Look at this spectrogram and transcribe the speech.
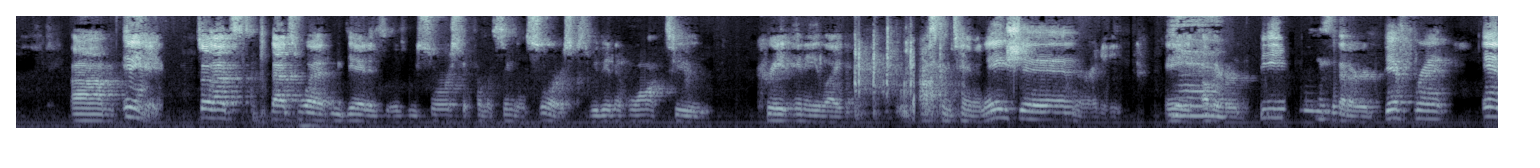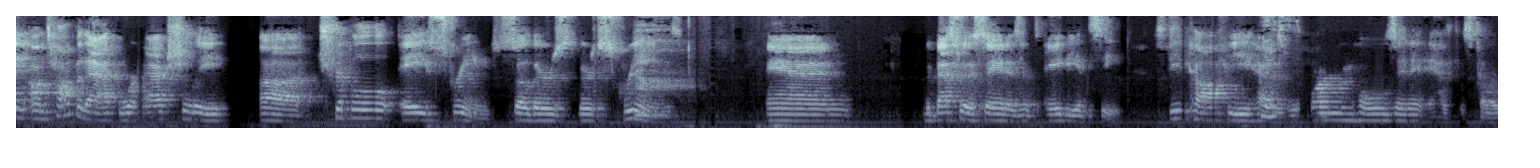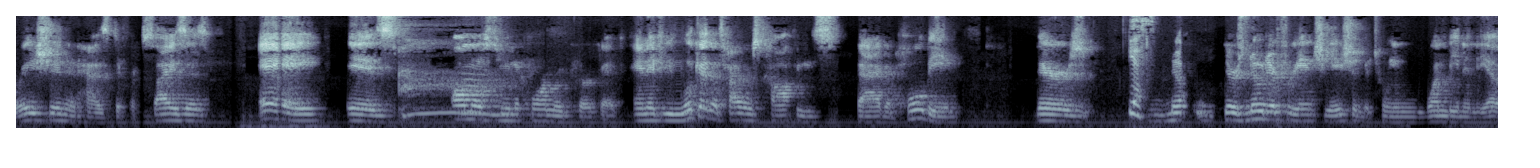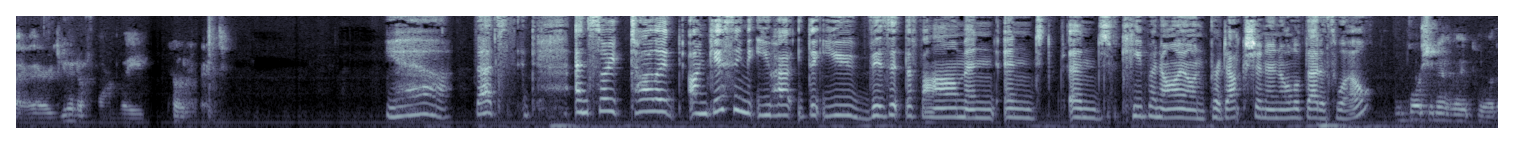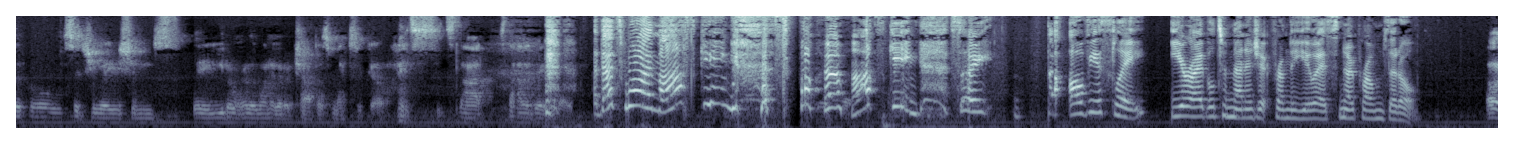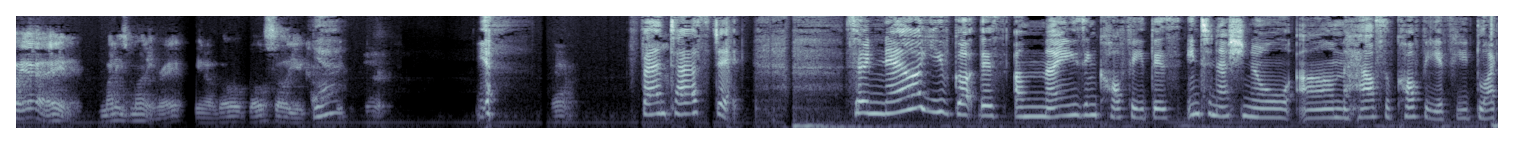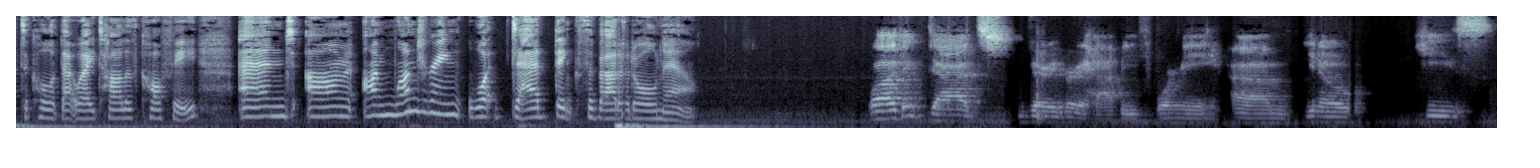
Um, anyway, so that's that's what we did is, is we sourced it from a single source because we didn't want to create any like cross contamination or any any Yeah. other beans that are different. And on top of that, we're actually uh, triple A screened. So there's there's screens, and the best way to say it is it's A, B, and C. C coffee has Yes. wormholes in it. It has discoloration. It has different sizes. A is almost Ah. uniformly perfect. And if you look at the Tyler's Coffee's bag of whole bean, there's Yes. no there's no differentiation between one bean and the other. They're uniformly perfect. Yeah, that's and so Tyler. I'm guessing that you have that you visit the farm and and and keep an eye on production and all of that as well. Unfortunately, political situations they, you don't really want to go to Chiapas, Mexico. It's it's not it's not a great place. That's why I'm asking. That's why I'm asking. So obviously you're able to manage it from the US, no problems at all. Oh yeah, hey, money's money, right? You know they'll they'll sell you coffee. Sure. Yeah. Fantastic. So now you've got this amazing coffee, this international um, house of coffee, if you'd like to call it that way, Tyler's Coffee. And um, I'm wondering what Dad thinks about it all now. Well, I think Dad's very, very happy for me. Um, you know, he's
